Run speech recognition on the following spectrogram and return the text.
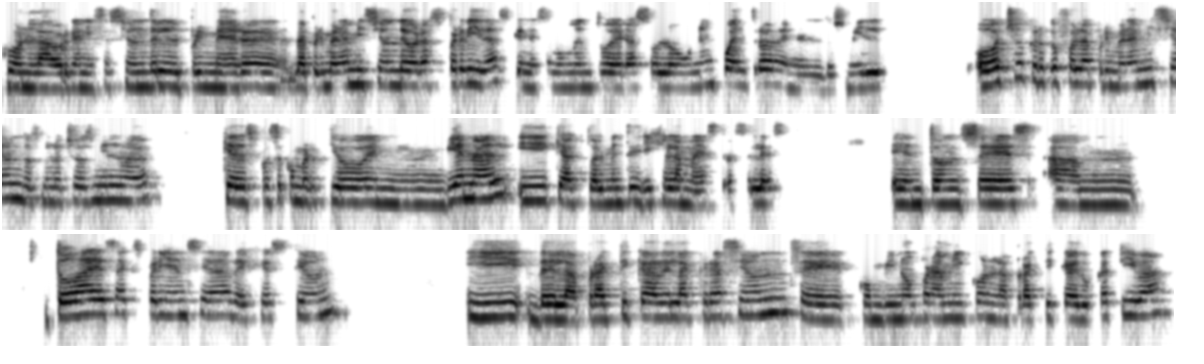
con la organización de primer, la primera emisión de Horas Perdidas, que en ese momento era solo un encuentro en el 2008, creo que fue la primera emisión, 2008-2009, que después se convirtió en bienal y que actualmente dirige la maestra Celeste. Entonces, toda esa experiencia de gestión y de la práctica de la creación se combinó para mí con la práctica educativa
